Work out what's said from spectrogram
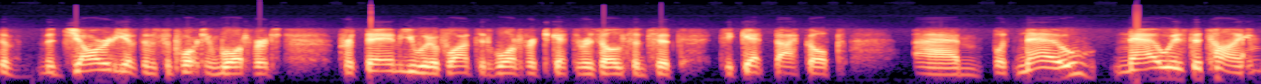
The majority of them supporting Waterford. For them, you would have wanted Waterford to get the results and to to get back up. Um, but now, now is the time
